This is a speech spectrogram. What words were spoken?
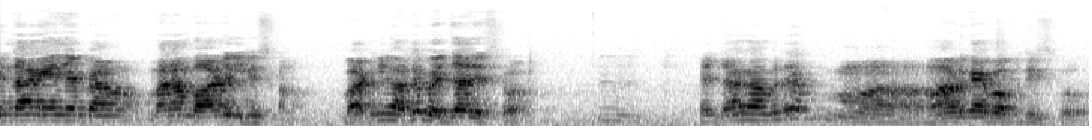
ఇందాక ఏం చెప్పాము? మనం బాటిల్ తీసుకున్నాం. బాటిల్ కాకపోతే పెజ్జా తీసుకో పెజ్జా కాకపోతే మామిడికాయ పప్పు తీసుకో.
